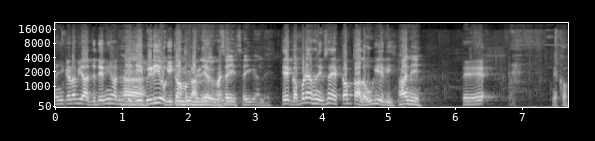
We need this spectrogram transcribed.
ਅਸੀਂ ਕਿਹੜਾ ਵੀ ਅੱਜ ਦੇ ਨਹੀਂ ਸਾਡੀ ਤੀਜੀ ਪੀੜ੍ਹੀ ਹੋ ਗਈ ਕੰਮ ਕਰਦੇ ਆ ਸਹੀ ਸਹੀ ਗੱਲ ਹੈ ਇਹ ਗੱਬੜਿਆ ਸੰਦੀਪ ਸਿੰਘ ਇੱਕ ਹਫਤਾ ਲਊਗੀ ਇਹ ਵੀ। ਹਾਂਜੀ। ਤੇ ਦੇਖੋ।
